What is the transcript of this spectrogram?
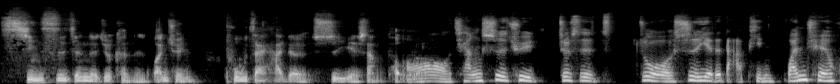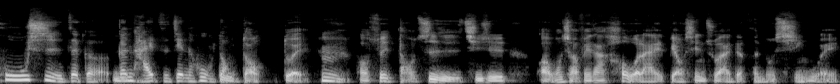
心思真的就可能完全扑在她的事业上头。哦，强势去就是。做事业的打拼，完全忽视这个跟孩子间的互动。互动，对，嗯，哦，所以导致其实呃，汪小菲他后来表现出来的很多行为，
